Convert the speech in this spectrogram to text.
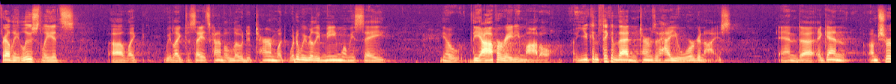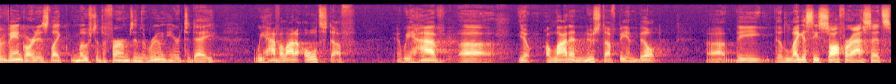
fairly loosely. It's uh, like we like to say, it's kind of a loaded term. What, what do we really mean when we say, you know, the operating model? You can think of that in terms of how you organize. And uh, again, I'm sure Vanguard is like most of the firms in the room here today. We have a lot of old stuff, and we have uh, you know, a lot of new stuff being built. Uh, the, the legacy software assets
